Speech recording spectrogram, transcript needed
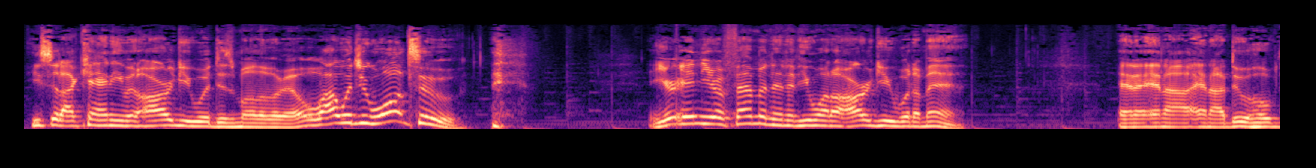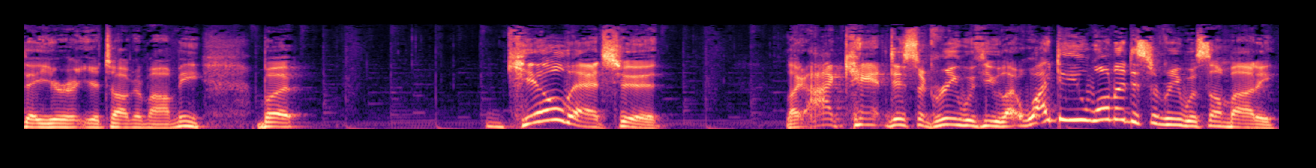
He said, I can't even argue with this motherfucker. Why would you want to? you're in your feminine if you want to argue with a man. And, and I and I do hope that you're you're talking about me. But kill that shit. Like I can't disagree with you. Like, why do you want to disagree with somebody?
